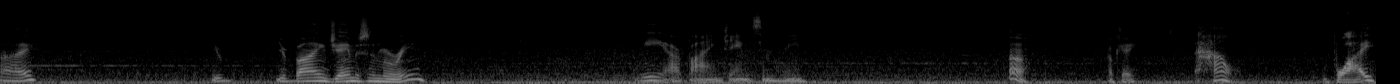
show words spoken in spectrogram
Hi. You, you're buying Jameson Marine? We are buying Jameson Marine. Oh. Okay. How? Why?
